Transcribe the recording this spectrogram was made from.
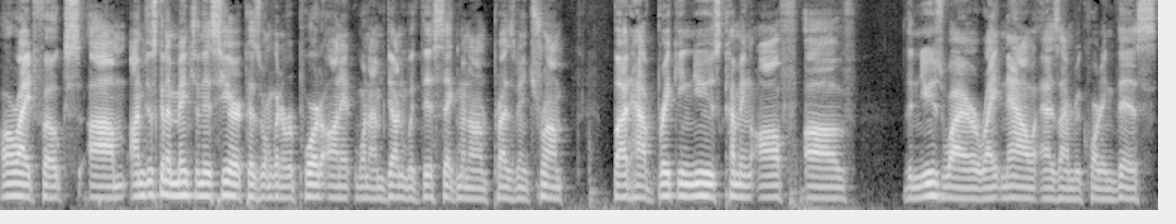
All right, folks. Um, I'm just going to mention this here because I'm going to report on it when I'm done with this segment on President Trump. But have breaking news coming off of the newswire right now as I'm recording this.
